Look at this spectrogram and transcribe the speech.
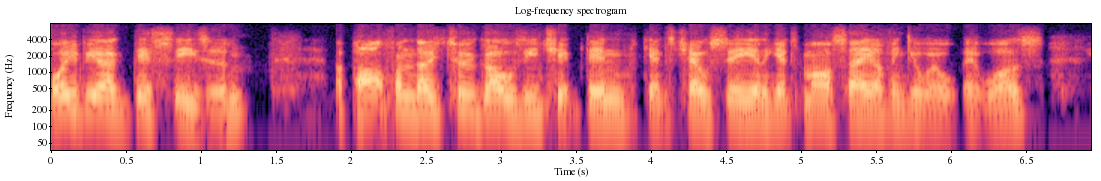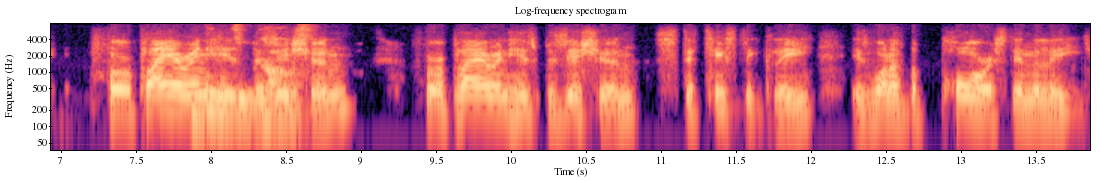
Højbjerg this season, apart from those two goals he chipped in against Chelsea and against Marseille, I think it, will, it was, for a player in his position, for a player in his position, statistically, is one of the poorest in the league.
